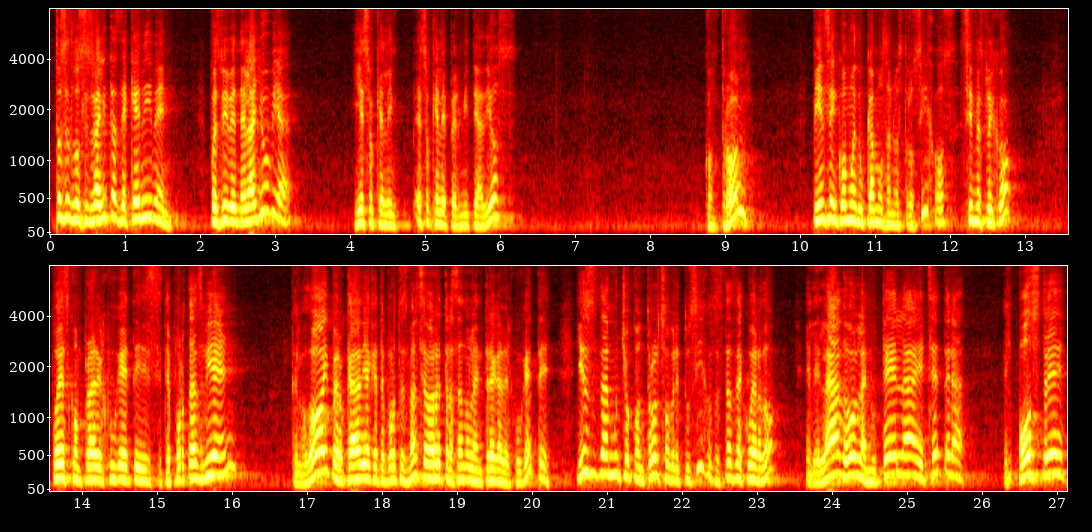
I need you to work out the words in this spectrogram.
Entonces, ¿los israelitas de qué viven? Pues viven de la lluvia. ¿Y eso que le, eso le permite a Dios? control. Piensen cómo educamos a nuestros hijos. ¿Sí me explicó? Puedes comprar el juguete y si te portas bien, te lo doy, pero cada día que te portes mal se va retrasando la entrega del juguete. Y eso da mucho control sobre tus hijos, ¿estás de acuerdo? El helado, la Nutella, etcétera, el postre.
